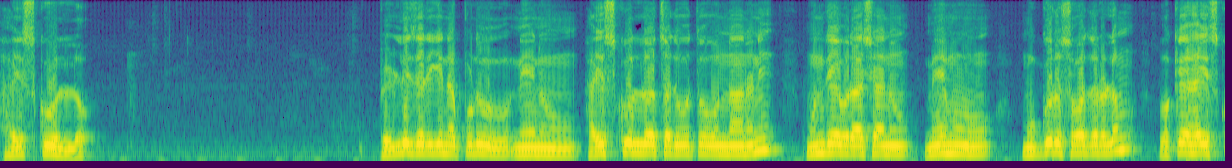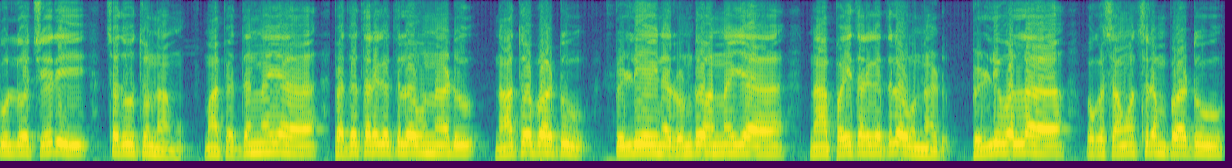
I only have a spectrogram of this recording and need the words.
హై స్కూల్లో. పెళ్ళి జరిగినప్పుడు నేను హై స్కూల్లో చదువుతూ ఉన్నానని ముందే వ్రాశాను మేము ముగ్గురు సోదరులం ఒకే హై స్కూల్లో చేరి చదువుతున్నాము. మా పెద్దన్నయ్య పెద్ద తరగతిలో ఉన్నాడు. నాతో పాటు పెళ్ళి అయిన రెండో అన్నయ్య నా పై తరగతిలో ఉన్నాడు. పెళ్ళి వల్ల ఒక సంవత్సరం పాటు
